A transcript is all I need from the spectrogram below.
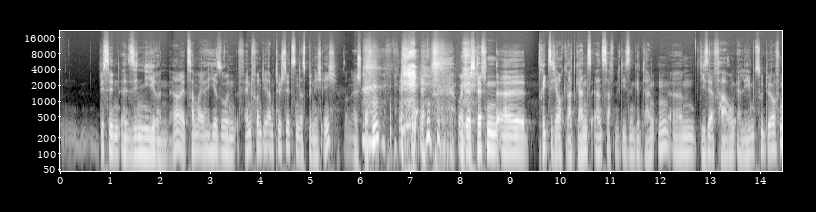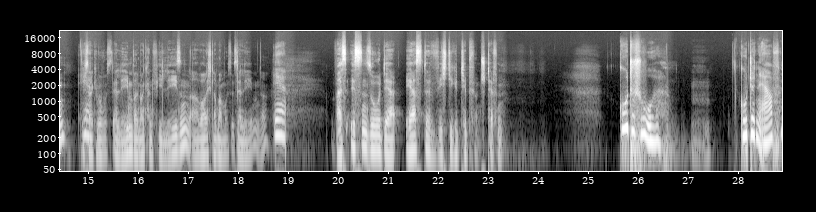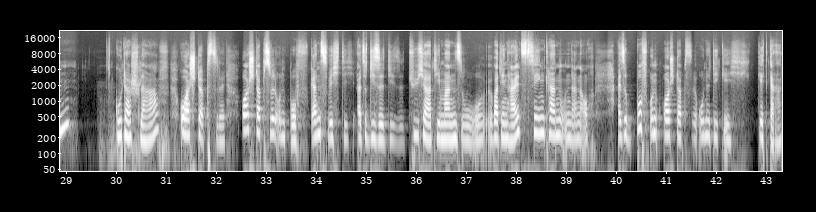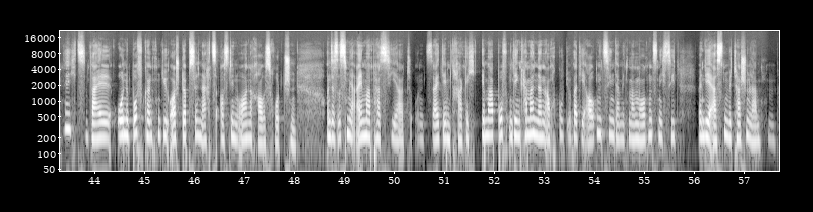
bisschen äh, sinnieren. Ja, jetzt haben wir ja hier so einen Fan von dir am Tisch sitzen, das bin nicht ich, sondern der Steffen. und der Steffen äh, trägt sich auch gerade ganz ernsthaft mit diesen Gedanken, ähm, diese Erfahrung erleben zu dürfen. Ich ja. sage bewusst erleben, weil man kann viel lesen, aber ich glaube, man muss es erleben. Ne? Ja. Was ist denn so der erste wichtige Tipp für einen Steffen? Gute Schuhe, mhm. gute Nerven. Guter Schlaf, Ohrstöpsel, Ohrstöpsel und Buff, ganz wichtig. Also diese, diese Tücher, die man so über den Hals ziehen kann und dann auch, also Buff und Ohrstöpsel, ohne die gehe geht gar nichts, weil ohne Buff könnten die Ohrstöpsel nachts aus den Ohren rausrutschen. Und das ist mir einmal passiert. Und seitdem trage ich immer Buff. Und den kann man dann auch gut über die Augen ziehen, damit man morgens nicht sieht, wenn die ersten mit Taschenlampen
